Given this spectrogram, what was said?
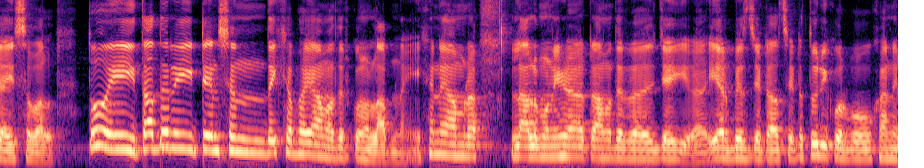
Jaiswal তো এই তাদের এই টেনশন দেখে ভাই আমাদের কোনো লাভ নাই। এখানে আমরা লালমনিরহাট আমাদের যেই এয়ারবেস যেটা আছে, এটা তৈরি করব। ওখানে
